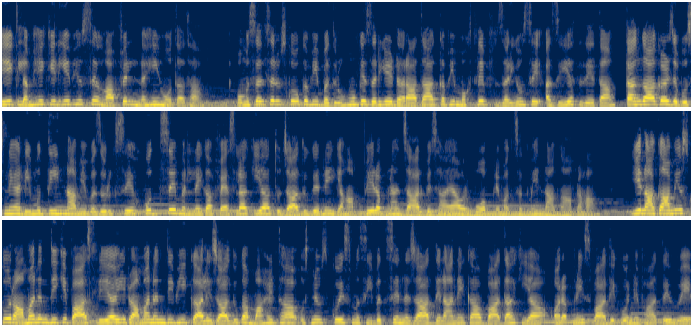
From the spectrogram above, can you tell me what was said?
एक लम्हे के लिए भी उससे गाफिल नहीं होता था। वो मुसलसल उसको कभी बदरूहों के ज़रिए डराता, कभी मुख्तलिफ़ जरियों से अजियत देता। तंग आकर जब उसने अलीमुद्दीन नामी बुज़ुर्ग से खुद से मिलने का फैसला किया तो जादूगर ने यहाँ फिर अपना जाल बिछाया और वो अपने मकसद में नाकाम रहा। ये नाकामी उसको रामानंदी के पास ले आई। रामानंदी भी काले जादू का माहिर था। उसने उसको इस मुसीबत से निजात दिलाने का वादा किया और अपने इस वादे को निभाते हुए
